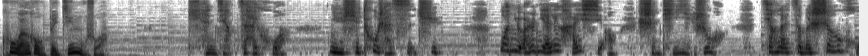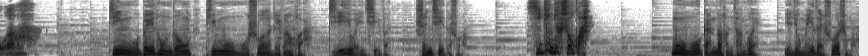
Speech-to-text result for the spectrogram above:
哭完后对金母说：“天降灾祸，女婿突然死去，我女儿年龄还小，身体也弱，将来怎么生活啊？”金母悲痛中听木母说了这番话，极为气愤，生气地说：“一定要守寡。”木母感到很惭愧，也就没再说什么了。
